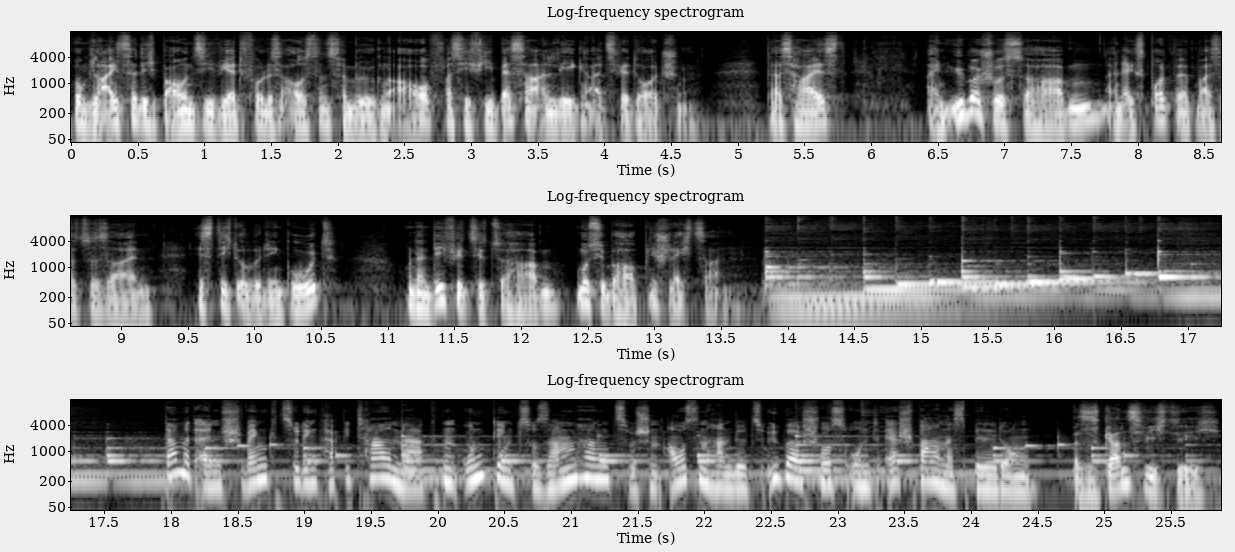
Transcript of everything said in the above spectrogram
Und gleichzeitig bauen sie wertvolles Auslandsvermögen auf, was sie viel besser anlegen als wir Deutschen. Das heißt, einen Überschuss zu haben, ein Exportweltmeister zu sein, ist nicht unbedingt gut und ein Defizit zu haben, muss überhaupt nicht schlecht sein. Damit ein Schwenk zu den Kapitalmärkten und dem Zusammenhang zwischen Außenhandelsüberschuss und Ersparnisbildung. Es ist ganz wichtig,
